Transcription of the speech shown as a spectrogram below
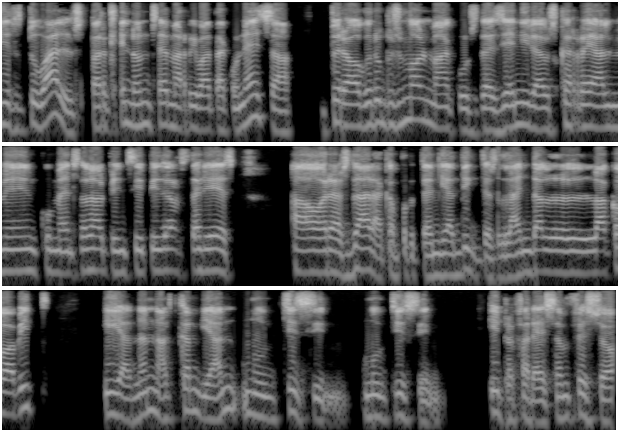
virtuals perquè no ens hem arribat a conèixer, però grups molt macos de gent i veus que realment comencen al principi dels tallers a hores d'ara, que portem, ja et dic, des de l'any de la Covid, i han anat canviant moltíssim, moltíssim. I prefereixen fer això.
